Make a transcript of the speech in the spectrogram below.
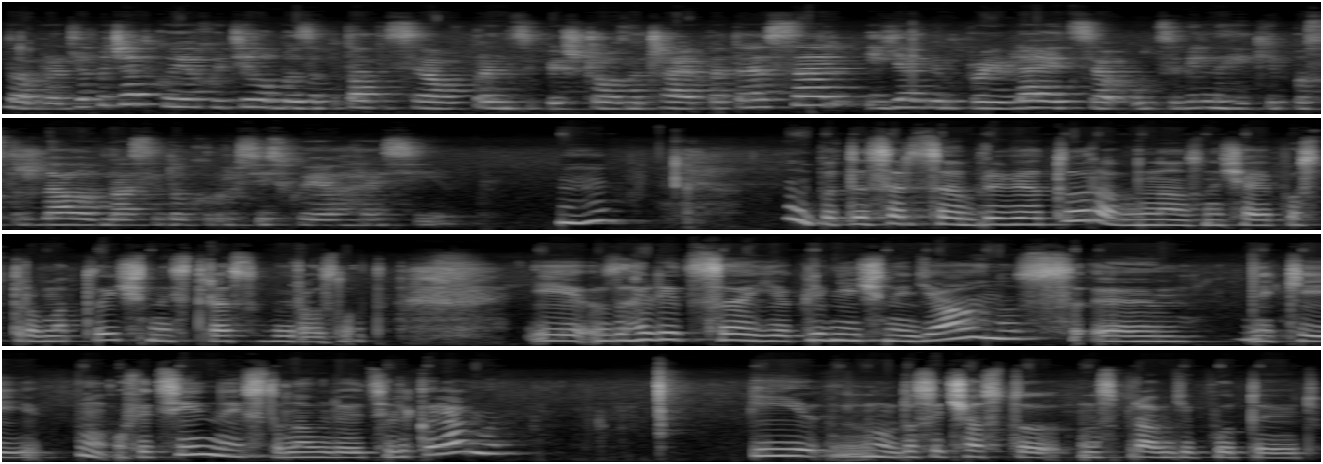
Добре, для початку я хотіла би запитатися, в принципі, що означає ПТСР і як він проявляється у цивільних, які постраждали внаслідок російської агресії. Угу. Ну, ПТСР це абревіатура, вона означає посттравматичний стресовий розлад. І взагалі це є клінічний діагноз, е, який ну, офіційний, встановлюється лікарями. І ну, досить часто насправді путають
